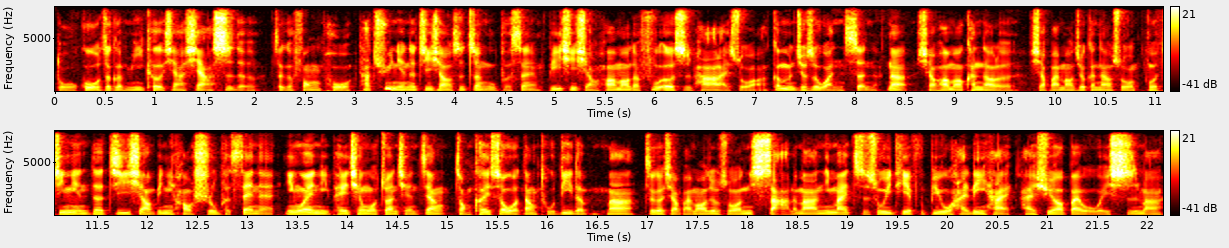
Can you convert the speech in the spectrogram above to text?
躲过这个迷克虾下市的这个风波。它去年的绩效是正五 percent，比起小花猫的负二十趴来说啊，根本就是完胜了。那小花猫看到了小白猫，就跟他说：“我今年的绩效比你好十五 percent 呢，因为你赔钱我赚钱，这样总可以收我当徒弟的吗？”这个小白猫就说：“你傻了吗？你买指数 ETF 比我还厉害，还需要拜我为师吗？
